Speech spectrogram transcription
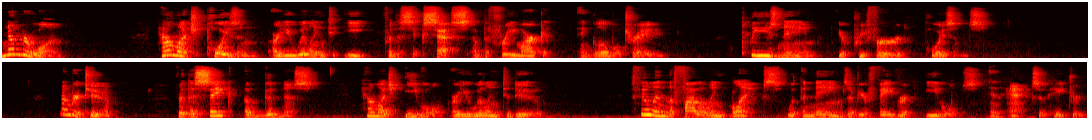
Number one, how much poison are you willing to eat for the success of the free market and global trade? Please name your preferred poisons. Number two, for the sake of goodness, how much evil are you willing to do? Fill in the following blanks with the names of your favorite evils and acts of hatred.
